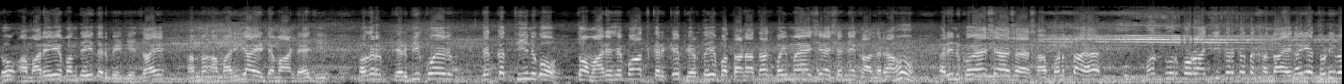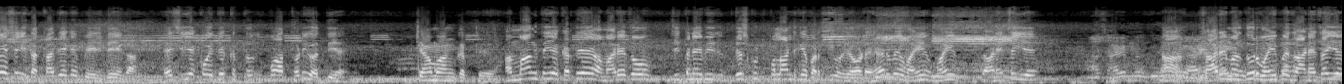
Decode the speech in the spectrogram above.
तो हमारे ये बंदे इधर भेजे जाए, हम हमारी यह डिमांड है जी। अगर फिर भी कोई दिक्कत थी इनको तो हमारे से बात करके फिर तो ये बताना था कि भाई मैं ऐसे ऐसे निकाल रहा हूँ और इनको ऐसा ऐसा ऐसा बनता है। मजदूर को राज़ी करके तो खंदाएगा ये थोड़ी वैसे ही धक्का दे के भेज देगा। ऐसी ये कोई दिक्कत बात थोड़ी होती है। क्या मांग करते हैं? हम मांग तो ये करते हैं हमारे जो जितने भी बिस्कुट प्लांट के भर्ती हुए और है वे वहीं वहीं जाने चाहिए। हाँ सारे मजदूर वहीं पे जाने चाहिए।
